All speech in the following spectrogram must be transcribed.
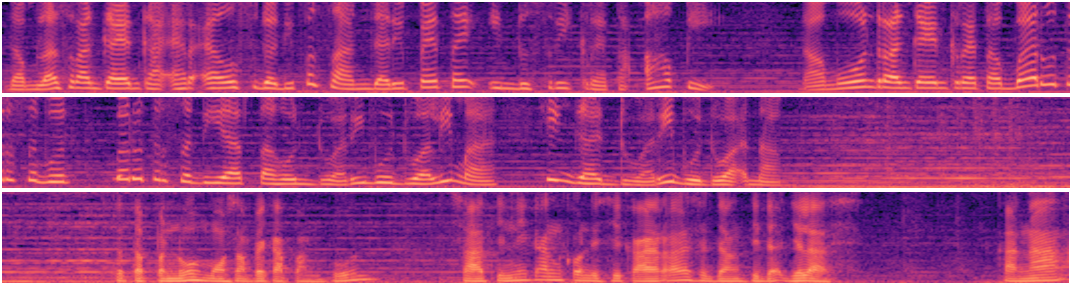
16 rangkaian KRL sudah dipesan dari PT Industri Kereta Api. Namun rangkaian kereta baru tersebut baru tersedia tahun 2025 hingga 2026. Tetap penuh mau sampai kapan pun, saat ini kan kondisi KRL sedang tidak jelas. Karena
